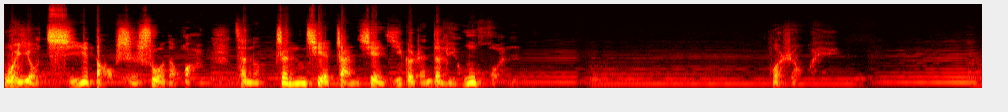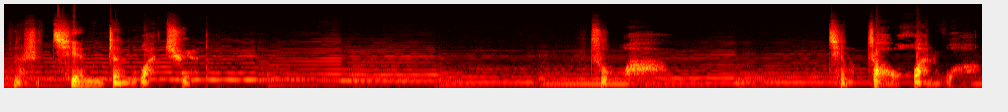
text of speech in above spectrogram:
唯有祈祷时说的话，才能真切展现一个人的灵魂。我认为。那是千真万确的，主啊，请召唤我，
